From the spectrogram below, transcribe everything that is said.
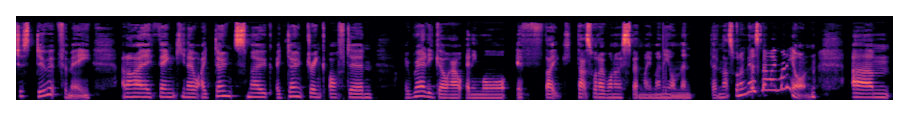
just do it for me. And I think, you know, I don't smoke, I don't drink often, I rarely go out anymore. If like that's what I want to spend my money on, then then that's what I'm going to spend my money on. Um,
